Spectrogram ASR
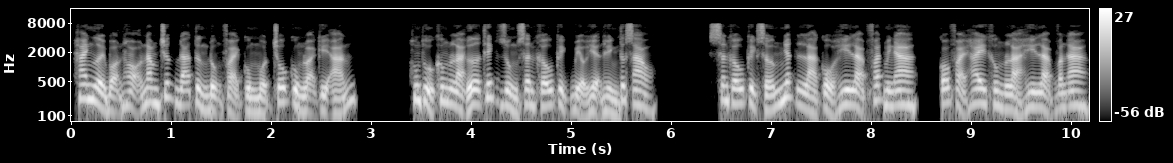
Hai người bọn họ năm trước đã từng đụng phải cùng một chỗ cùng loại kỳ án. Hung thủ không là ưa thích dùng sân khấu kịch biểu hiện hình thức sao? Sân khấu kịch sớm nhất là cổ Hy Lạp phát minh a, có phải hay không là Hy Lạp văn a?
